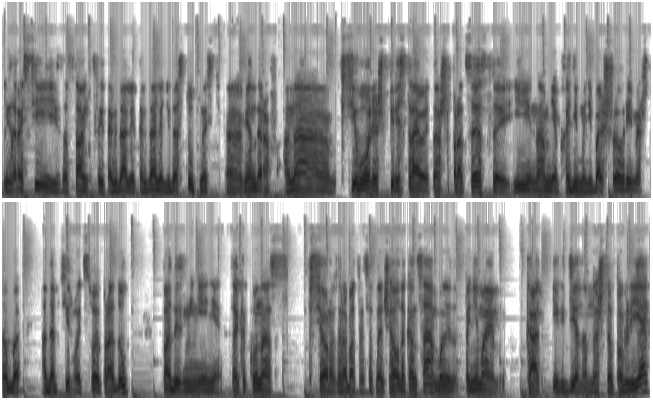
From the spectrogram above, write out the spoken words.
из России из-за санкций и так далее, и так далее, недоступность э, вендоров, она всего лишь перестраивает наши процессы, и нам необходимо небольшое время, чтобы адаптировать свой продукт под изменения, так как у нас все разрабатывается от начала до конца, мы понимаем, как и где нам на что повлиять,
